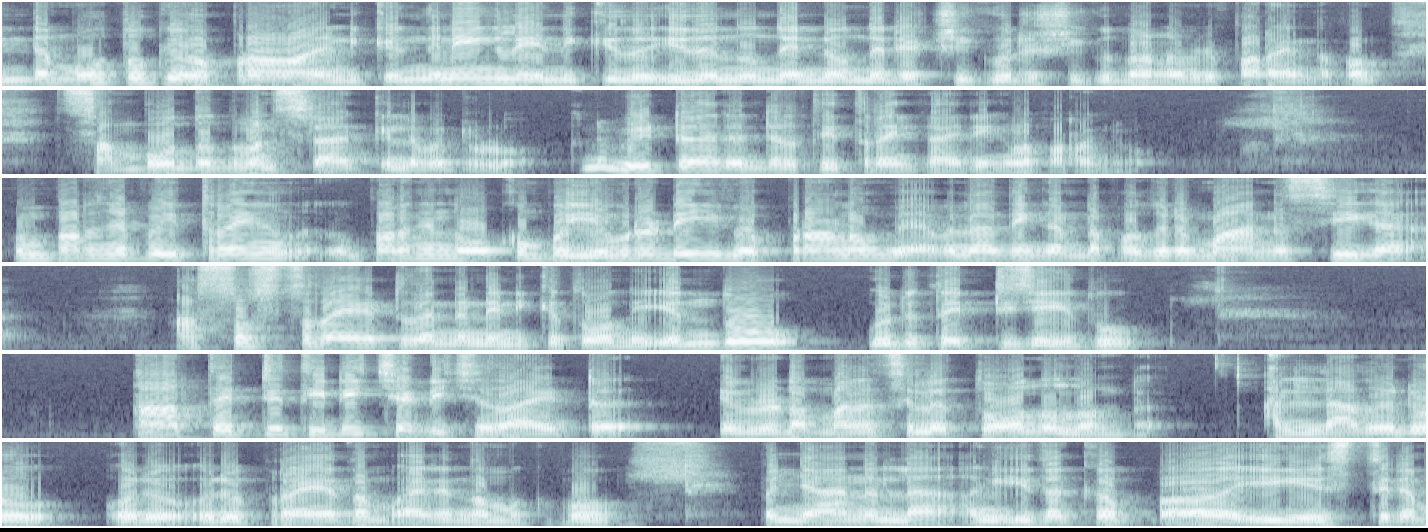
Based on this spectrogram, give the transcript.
എന്റെ മുഖത്തൊക്കെ വെപ്രാളമാണ് എനിക്ക് എങ്ങനെയെങ്കിലും എനിക്ക് ഇത് ഇതിൽ നിന്ന് എന്നെ ഒന്ന് രക്ഷിക്കൂ രക്ഷിക്കൂ എന്നാണ് അവർ പറയുന്നത്. അപ്പം സംഭവം എന്തെന്ന് മനസ്സിലാക്കിയല്ലേ പറ്റുള്ളൂ. പിന്നെ വീട്ടുകാർ എന്റെ അടുത്ത് ഇത്രയും കാര്യങ്ങൾ പറഞ്ഞു. പറഞ്ഞപ്പോൾ ഇത്രയും പറഞ്ഞു നോക്കുമ്പോൾ ഇവരുടെ ഈ വെപ്രാളവും വേവലാതിയും കണ്ടപ്പോൾ അതൊരു മാനസിക അസ്വസ്ഥതയായിട്ട് തന്നെയാണ് എനിക്ക് തോന്നി. എന്തോ ഒരു തെറ്റ് ചെയ്തു. ആ തെറ്റ് തിരിച്ചടിച്ചതായിട്ട് ഇവരുടെ മനസ്സിൽ തോന്നുന്നുണ്ട്. അല്ലാതെ ഒരു ഒരു ഒരു പ്രേതം കാര്യം നമുക്കിപ്പോ ഇപ്പൊ ഞാനല്ല ഇതൊക്കെ ഈ സ്ഥിരം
